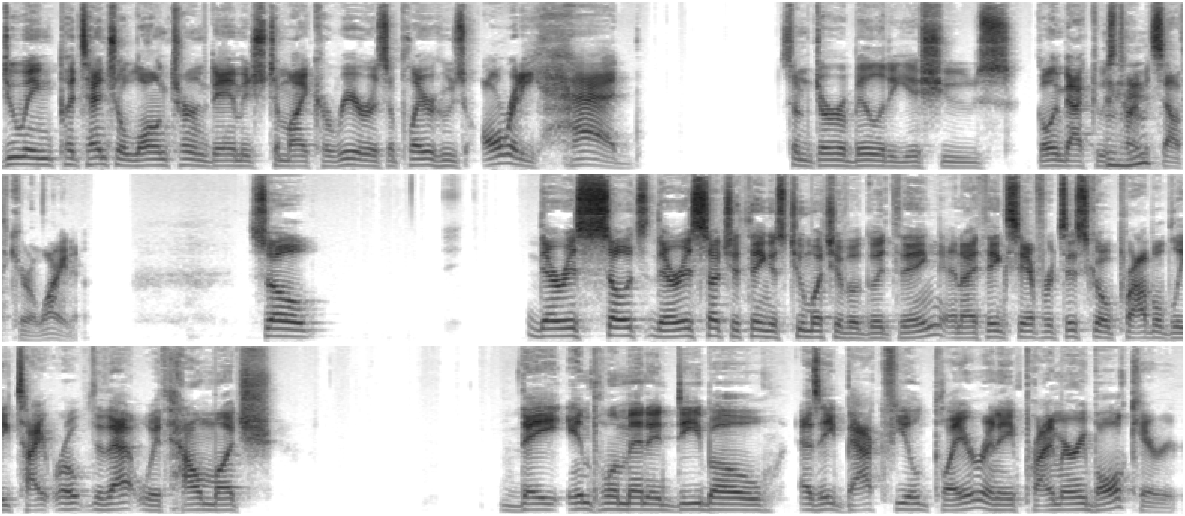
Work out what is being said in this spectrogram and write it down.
doing potential long-term damage to my career as a player who's already had some durability issues going back to his mm-hmm. time in South Carolina. So there is so there is such a thing as too much of a good thing, and I think San Francisco probably tightrope to that with how much they implemented Deebo as a backfield player and a primary ball carrier.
